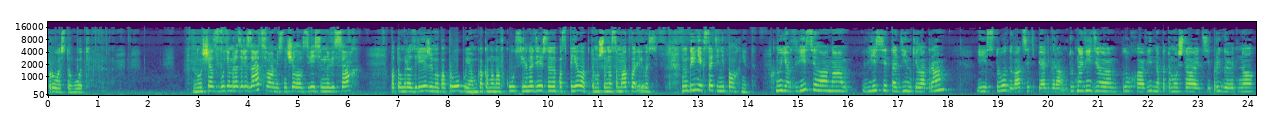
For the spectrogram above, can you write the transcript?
Просто вот. Ну, сейчас будем разрезать с вами. Сначала взвесим на весах. Потом разрежем и попробуем, как она на вкус. Я надеюсь, что она поспела, потому что она сама отвалилась. Но дыня, кстати, не пахнет. Ну, я взвесила. Она весит 1 килограмм и 125 грамм. Тут на видео плохо видно, потому что эти прыгают, но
